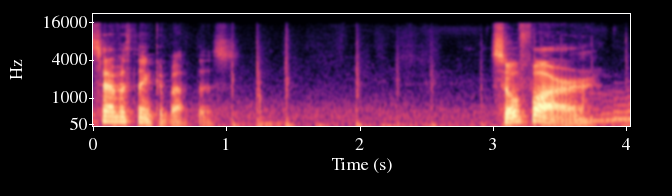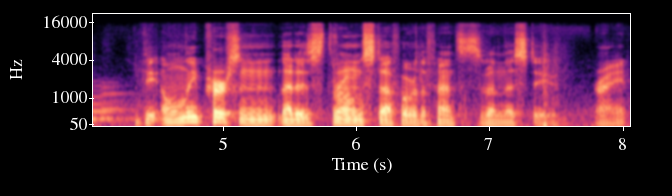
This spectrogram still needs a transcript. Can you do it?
Let's have a think about this. So far, the only person that has thrown stuff over the fence has been this dude, right?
